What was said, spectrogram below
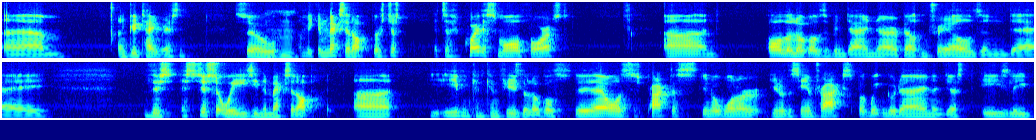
um, and good tight racing. So mm-hmm. we can mix it up. There's just it's a quite a small forest, and all the locals have been down there building trails, and uh, there's it's just so easy to mix it up. Uh, you even can confuse the locals. They always just practice, you know, one or you know the same tracks, but we can go down and just easily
